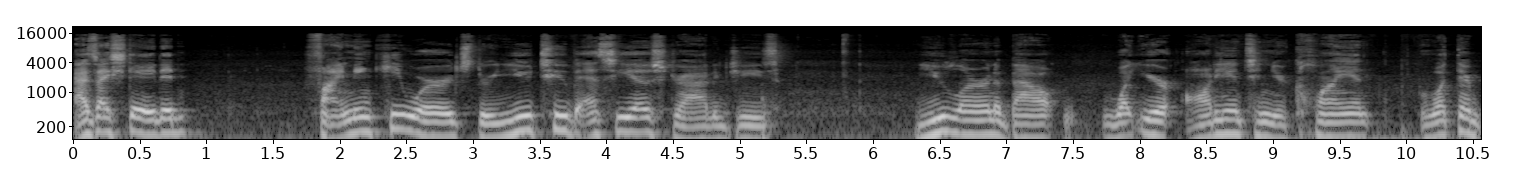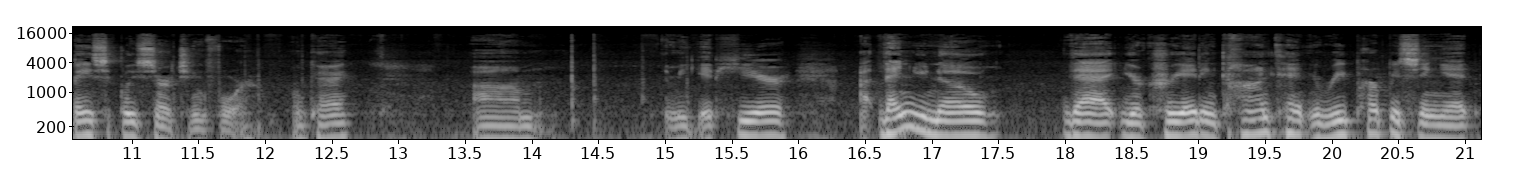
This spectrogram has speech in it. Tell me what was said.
as I stated, finding keywords through YouTube SEO strategies, you learn about what your audience and your client, what they're basically searching for. Okay? Um, let me get here. Uh, then you know that you're creating content and repurposing it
